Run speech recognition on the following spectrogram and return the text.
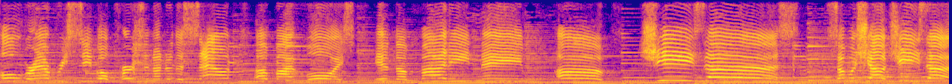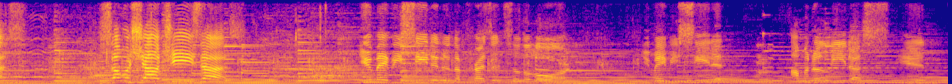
over every single person under the sound of my voice in the mighty name of Jesus. Someone shout Jesus. Someone shout Jesus. You may be seated in the presence of the Lord. You may be seated. I'm going to lead us in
